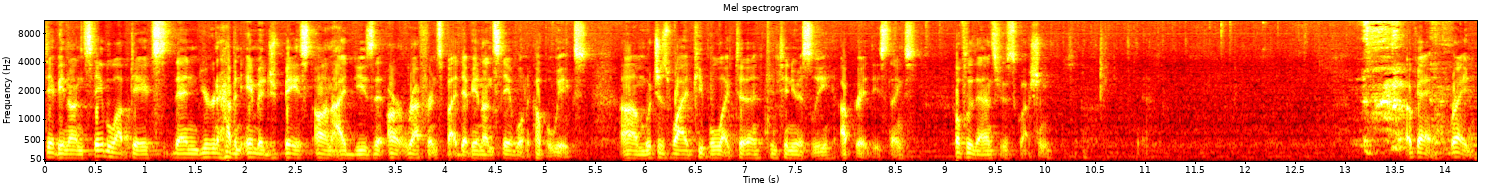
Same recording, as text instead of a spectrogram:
Debian Unstable updates, then you're going to have an image based on IDs that aren't referenced by Debian Unstable in a couple weeks, um, which is why people like to continuously upgrade these things. Hopefully that answers this question. Okay, right.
